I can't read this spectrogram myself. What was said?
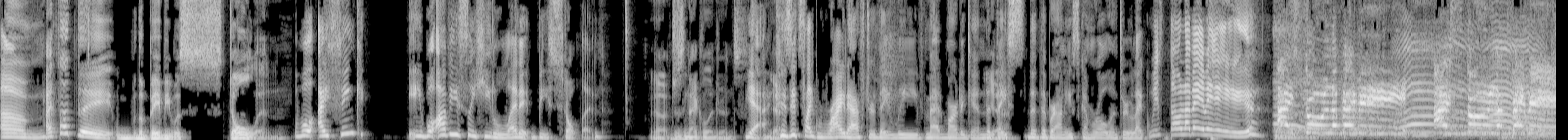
Um, I thought they the baby was stolen. well, I think. he- Well, obviously, he let it be stolen. Uh, just negligence. Yeah, because it's like right after they leave Mad Mardigan that Yeah. they that the brownies come rolling through like we stole a baby. I stole a baby! I stole a baby!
